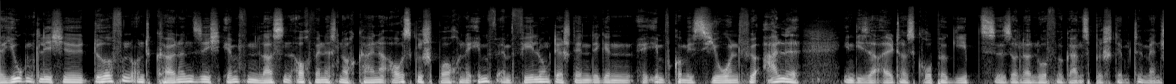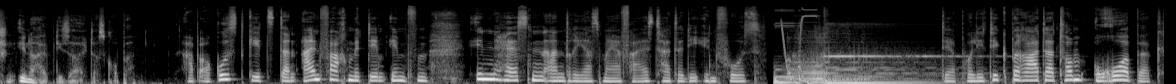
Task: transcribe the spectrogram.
Jugendliche dürfen und können sich impfen lassen, auch wenn es noch keine ausgesprochene Impfempfehlung der Ständigen äh, Impfkommission für alle in dieser Altersgruppe gibt, sondern nur für ganz bestimmte Menschen innerhalb dieser Altersgruppe. Ab August geht's dann einfach mit dem Impfen in Hessen. Andreas Meyer-Feist hatte die Infos. Der Politikberater Tom Rohrböck,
